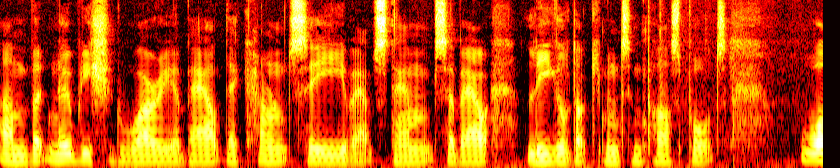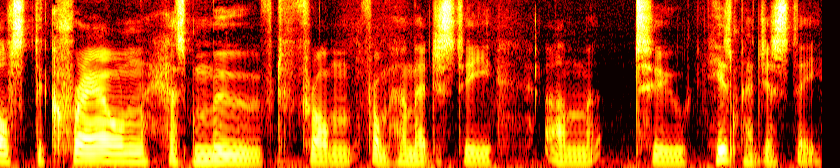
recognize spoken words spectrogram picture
Um, but nobody should worry about their currency, about stamps, about legal documents and passports. Whilst the crown has moved from, from Her Majesty um, to His Majesty,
